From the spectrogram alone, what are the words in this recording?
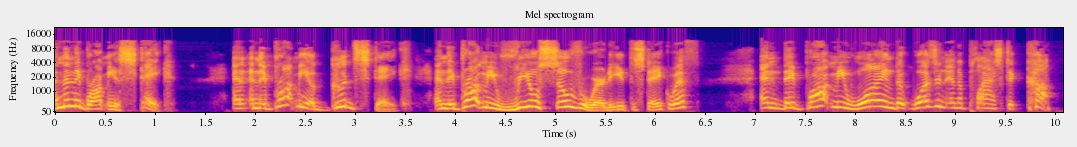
And then they brought me a steak. And, and they brought me a good steak. And they brought me real silverware to eat the steak with. And they brought me wine that wasn't in a plastic cup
